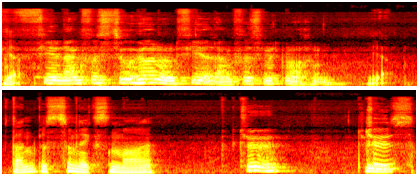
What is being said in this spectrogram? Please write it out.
Ja. Vielen Dank fürs Zuhören und vielen Dank fürs Mitmachen. Ja, dann bis zum nächsten Mal. Tschö. Tschüss. Tschüss.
